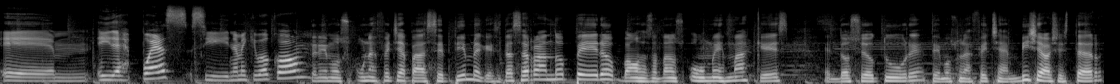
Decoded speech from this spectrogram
Eh, y después, si no me equivoco, Tenemos una fecha para septiembre que se está cerrando, pero vamos a saltarnos un mes más, que es el 12 de octubre. Tenemos una fecha en Villa Ballester,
